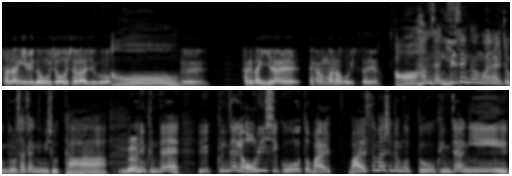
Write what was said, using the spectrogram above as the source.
사장님이 너무 좋으셔가지고, 어. 예, 항상 일할 생각만 하고 있어요. 아, 항상 일 생각만 할 정도로 사장님이 좋다. 네? 아니, 근데 이- 굉장히 어리시고 또 말, 말씀하시는 것도 굉장히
